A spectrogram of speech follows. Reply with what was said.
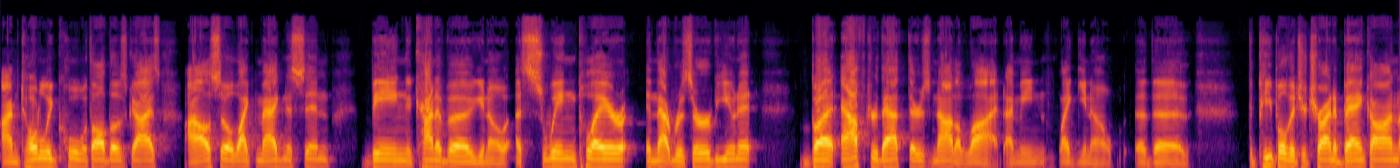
I'm totally cool with all those guys. I also like Magnuson being kind of a, you know, a swing player in that reserve unit. But after that, there's not a lot. I mean, like, you know, uh, the the people that you're trying to bank on,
